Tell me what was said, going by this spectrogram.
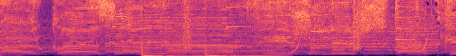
Закрываю глаза, я вижу лишь остатки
